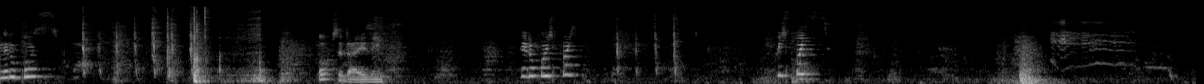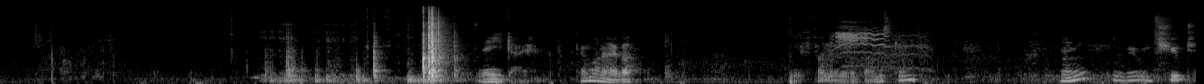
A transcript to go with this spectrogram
Little puss. Oops, a daisy. Little puss, puss. Puss, puss. There you go. Come on over. You funny little bumskin. Hey, you're very cute.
